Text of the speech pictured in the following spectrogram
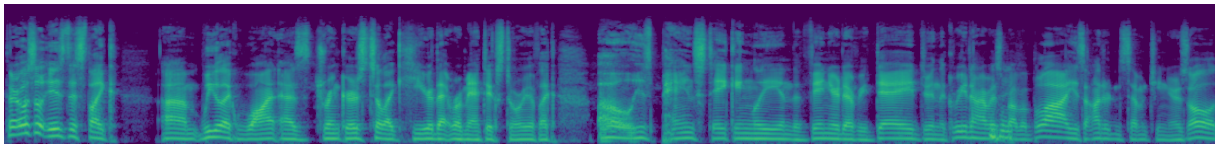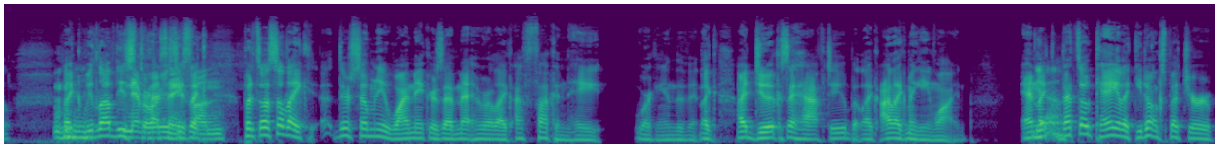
There also is this like um we like want as drinkers to like hear that romantic story of like oh he's painstakingly in the vineyard every day doing the green harvest Mm-hmm. blah blah blah. He's 117 years old. Like we love these Never has stories. any he's like but it's also like there's so many winemakers I've met who are like I fucking hate working in the vin like I do it because I have to but like I like making wine. And like Yeah. that's okay. Like you don't expect your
